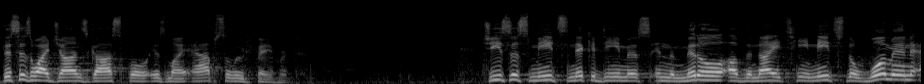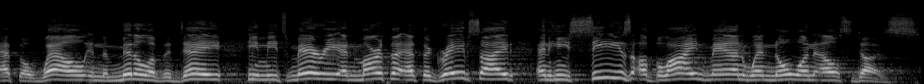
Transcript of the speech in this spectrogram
This is why John's gospel is my absolute favorite. Jesus meets Nicodemus in the middle of the night. He meets the woman at the well in the middle of the day. He meets Mary and Martha at the graveside, and he sees a blind man when no one else does.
